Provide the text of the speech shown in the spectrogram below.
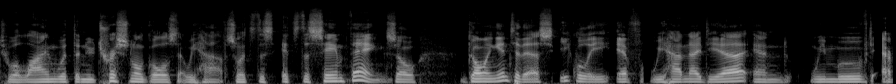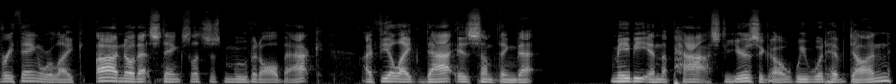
to align with the nutritional goals that we have. So it's this it's the same thing. So going into this equally if we had an idea and we moved everything we're like ah no that stinks let's just move it all back i feel like that is something that maybe in the past years ago we would have done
